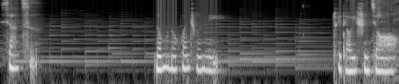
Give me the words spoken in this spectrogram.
下次能不能换成你退掉一身骄傲？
